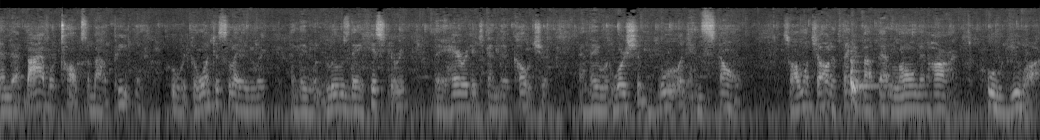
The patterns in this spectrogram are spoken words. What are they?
And that Bible talks about people who would go into slavery and they would lose their history, their heritage, and their culture. And they would worship wood and stone. So I want y'all to think about that long and hard, who you are.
